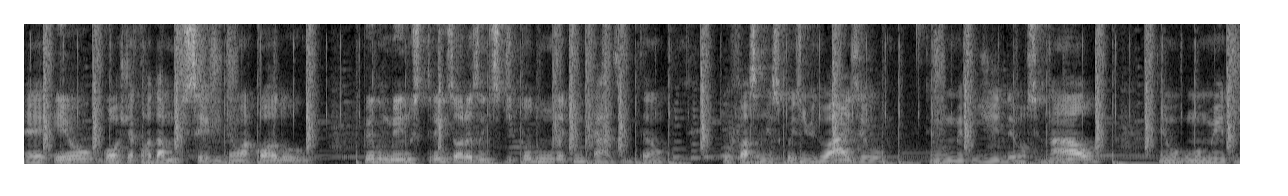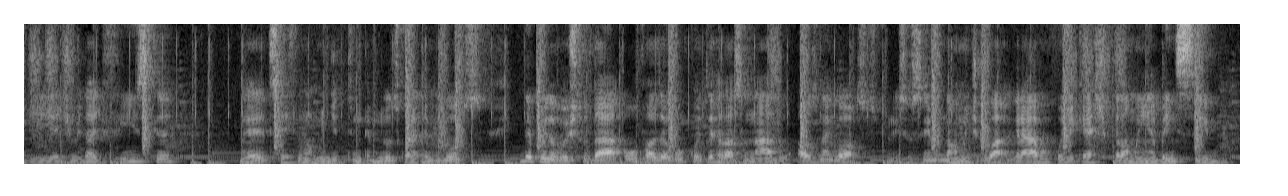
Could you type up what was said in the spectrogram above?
É, eu gosto de acordar muito cedo, então eu acordo pelo menos três horas antes de todo mundo aqui em casa. Então eu faço as minhas coisas individuais, eu tenho um momento de devocional, tenho algum momento de atividade física, né, cerca de 30 minutos, 40 minutos, depois eu vou estudar ou fazer alguma coisa relacionada aos negócios. Por isso eu sempre normalmente gravo o podcast pela manhã bem cedo.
